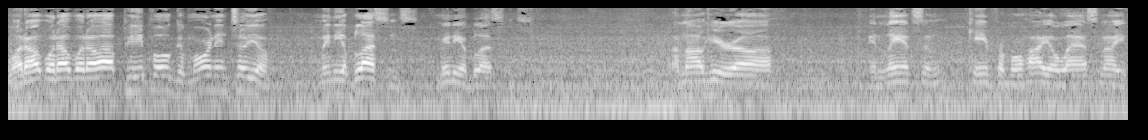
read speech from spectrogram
What up, what up, what up, people? Good morning to you. Many a blessings. Many a blessings. I'm out here uh, in Lansing. Came from Ohio last night.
